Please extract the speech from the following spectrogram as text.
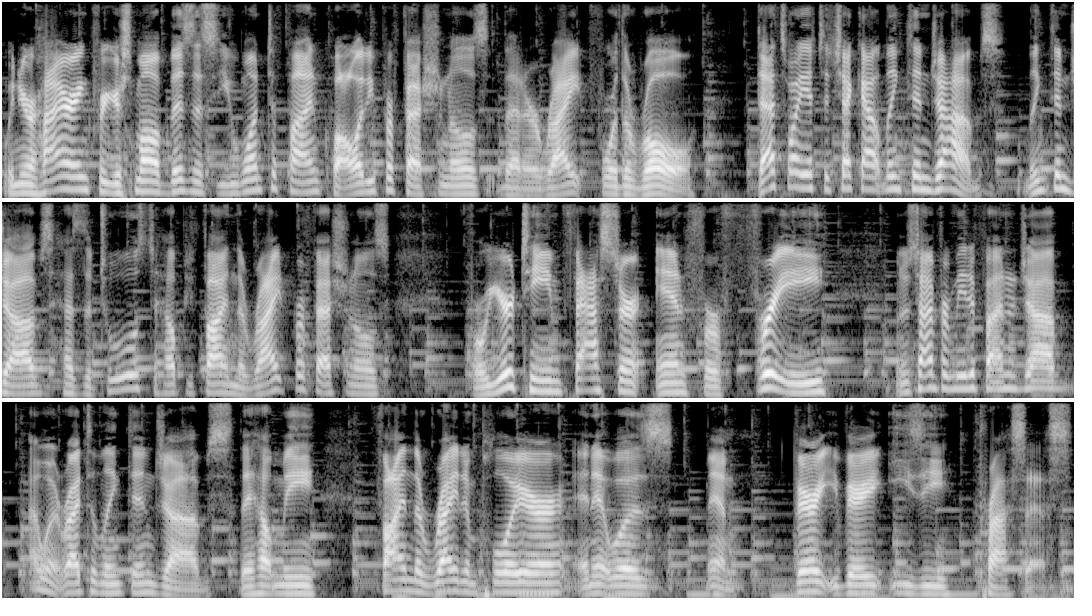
When you're hiring for your small business, you want to find quality professionals that are right for the role. That's why you have to check out LinkedIn Jobs. LinkedIn Jobs has the tools to help you find the right professionals for your team faster and for free. When it's time for me to find a job, I went right to LinkedIn Jobs. They helped me find the right employer, and it was, man, very, very easy process.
